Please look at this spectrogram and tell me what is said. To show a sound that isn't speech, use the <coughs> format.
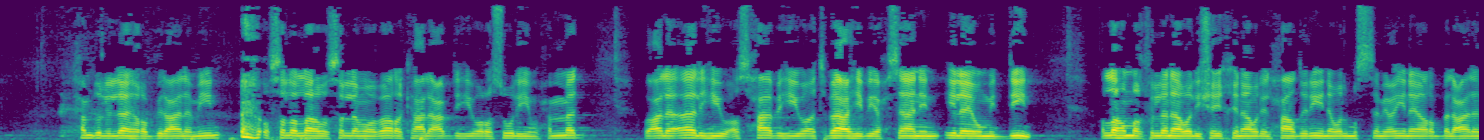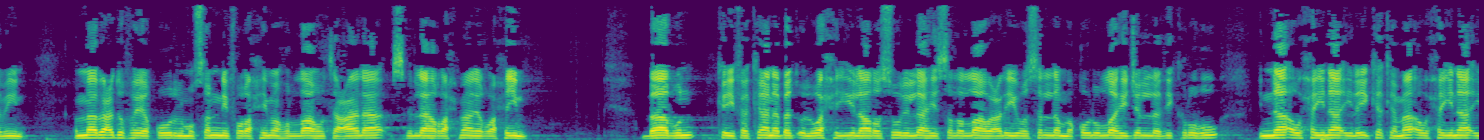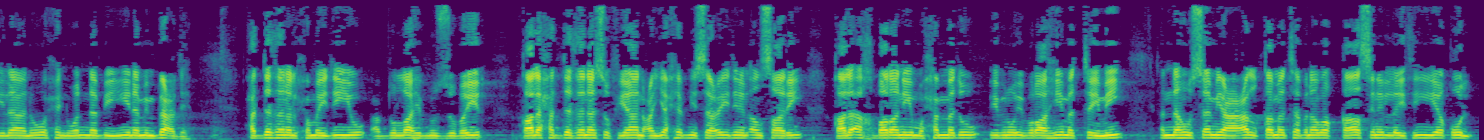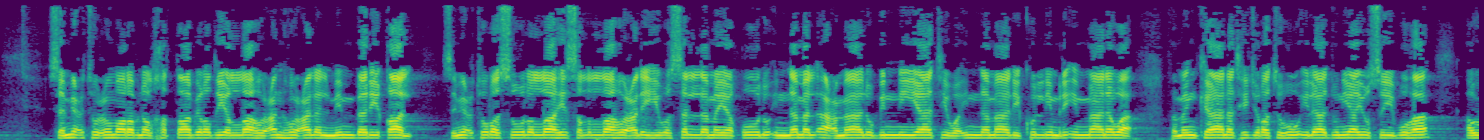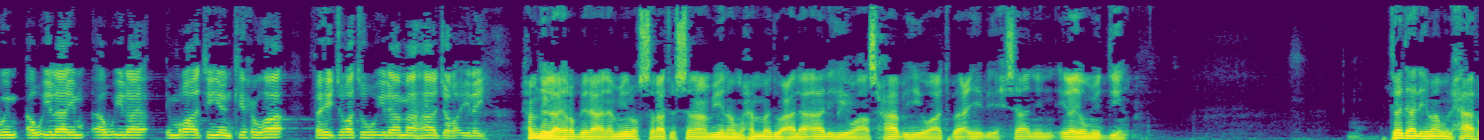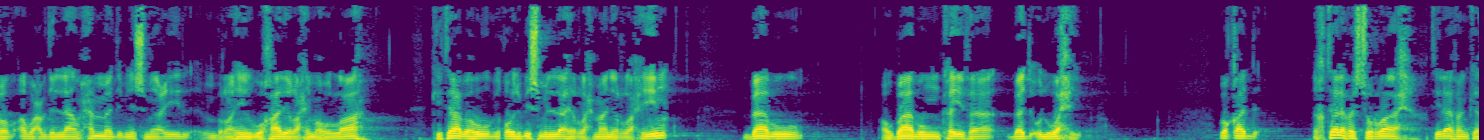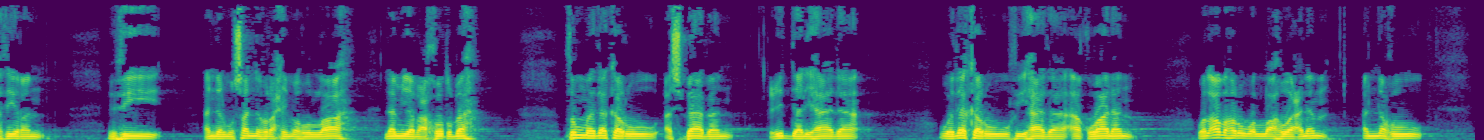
الحمد لله رب العالمين. <clears throat> وصلى الله وسلم وبارك على عبده ورسوله محمد وعلى آله وأصحابه وأتباعه بإحسان إلى يوم الدين. اللهم اغفر لنا ولشيخنا وللحاضرين والمستمعين يا رب العالمين. أما بعد فيقول المصنف رحمه الله تعالى بسم الله الرحمن الرحيم. باب كيف كان بدء الوحي إلى رسول الله صلى الله عليه وسلم وقول الله جل ذكره إنا أوحينا إليك كما أوحينا إلى نوح والنبيين من بعده. حدثنا الحميدي عبد الله بن الزبير قال حدثنا سفيان عن يحيى بن سعيد الأنصاري قال أخبرني محمد بن إبراهيم التيمي أنه سمع علقمة بن وقاص الليثي يقول سمعت عمر بن الخطاب رضي الله عنه على المنبر قال سمعت رسول الله صلى الله عليه وسلم يقول إنما الأعمال بالنيات وإنما لكل امرئ ما نوى فمن كانت هجرته إلى دنيا يصيبها أو أو إلى أو إلى امرأة ينكحها فهجرته إلى ما هاجر إليه. الحمد لله رب العالمين والصلاة والسلام على نبينا محمد وعلى آله وأصحابه وأتباعه بإحسان إلى يوم الدين. ابتدأ الإمام الحافظ أبو عبد الله محمد بن إسماعيل بن إبراهيم البخاري رحمه الله كتابه بقول بسم الله الرحمن الرحيم. باب أو باب كيف بدء الوحي. وقد اختلف الشراح اختلافا كثيرا في أن المصنف رحمه الله لم يضع خطبة ثم ذكروا أسبابا عدة لهذا وذكروا في هذا أقوالا والأظهر والله أعلم أنه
